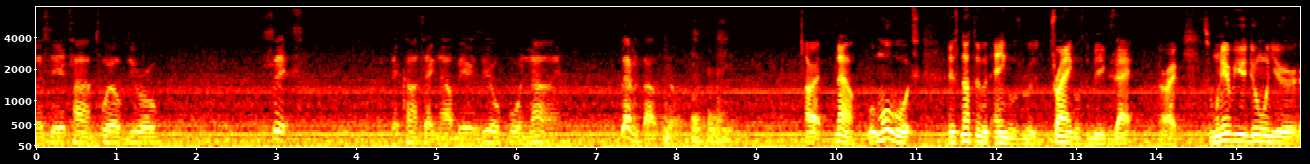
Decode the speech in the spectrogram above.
Let's say at time 1206, that contact now bears 049, 11,000 yards. All right, now with mobiles, it's nothing but angles really, triangles to be exact. All right, so whenever you're doing your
